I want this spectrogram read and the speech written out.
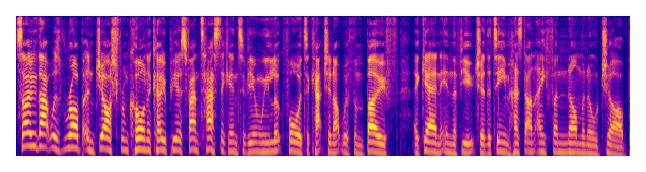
So that was Rob and Josh from Cornucopias. Fantastic interview, and we look forward to catching up with them both again in the future. The team has done a phenomenal job.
